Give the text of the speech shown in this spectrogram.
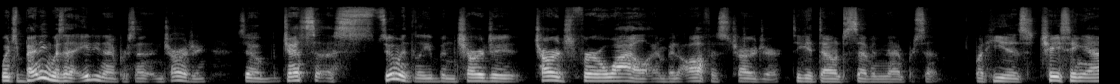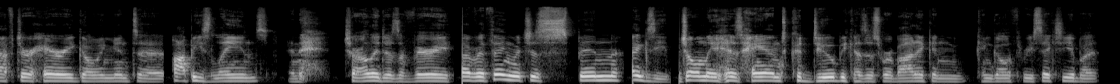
which Benny was at 89% in charging. So Jet's assumedly been charging charged for a while and been off his charger to get down to 79% but he is chasing after Harry going into Poppy's lanes and Charlie does a very clever thing, which is spin Eggsy, which only his hand could do because it's robotic and can go 360. But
